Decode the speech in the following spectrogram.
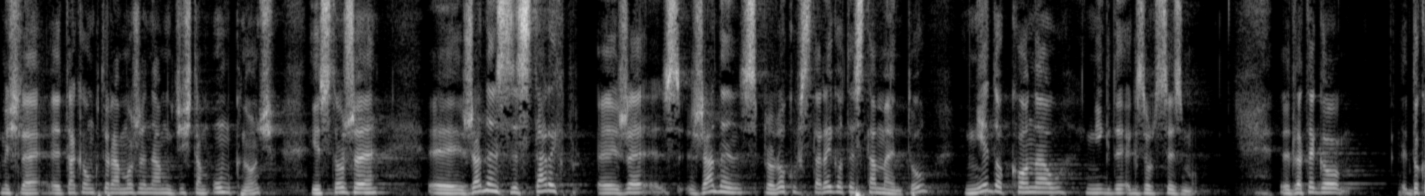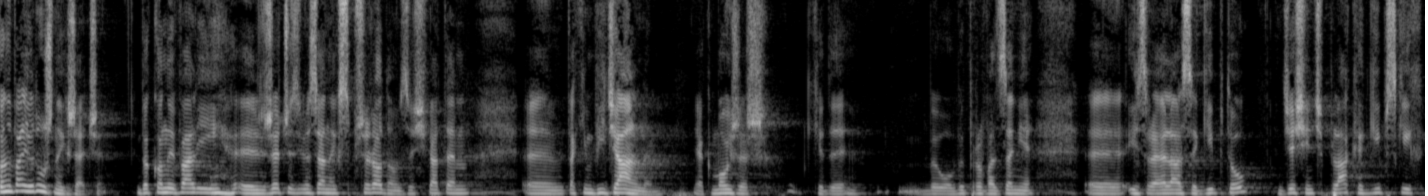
myślę, taką, która może nam gdzieś tam umknąć, jest to, że E, żaden ze starych, e, że żaden z proroków Starego Testamentu nie dokonał nigdy egzorcyzmu. Dlatego dokonywali różnych rzeczy. Dokonywali rzeczy związanych z przyrodą, ze światem takim widzialnym, jak Mojżesz, kiedy było wyprowadzenie Izraela z Egiptu. Dziesięć plag egipskich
